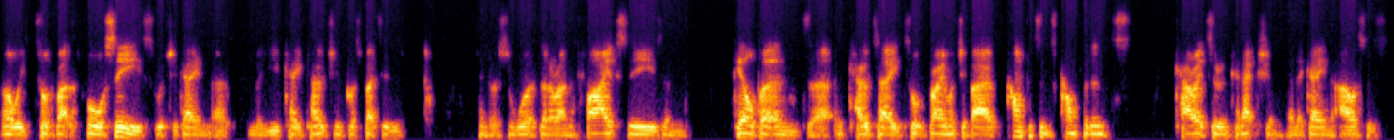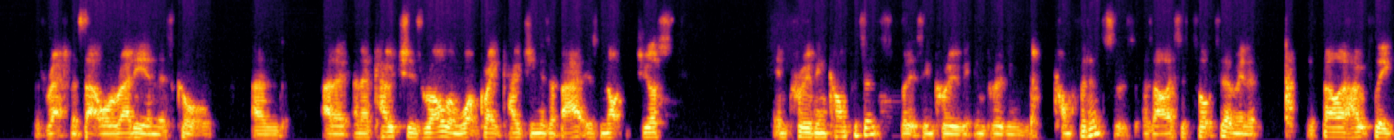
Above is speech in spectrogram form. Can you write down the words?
Well, we talk about the four C's, which again, uh, from a UK coaching perspective, I think there's some work done around the five C's and Gilbert and, uh, and Cote talk very much about competence, confidence, character, and connection. And again, Alice has, has referenced that already in this call. And, and a, and a coach's role and what great coaching is about is not just improving competence, but it's improving improving confidence, as, as Alice has talked to. I mean, if, if Bella hopefully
